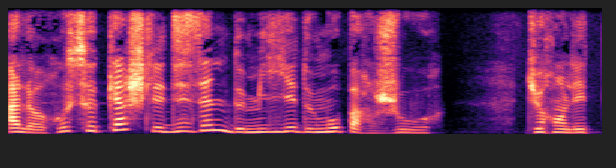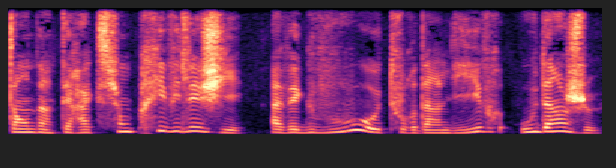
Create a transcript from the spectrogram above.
Alors, où se cachent les dizaines de milliers de mots par jour? Durant les temps d'interaction privilégiés avec vous autour d'un livre ou d'un jeu,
